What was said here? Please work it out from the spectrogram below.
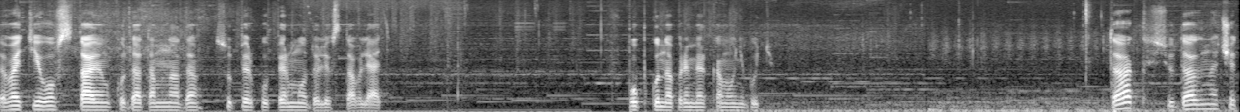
Давайте его вставим, куда там надо супер-пупер модули вставлять. В попку, например, кому-нибудь. Так, сюда, значит.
